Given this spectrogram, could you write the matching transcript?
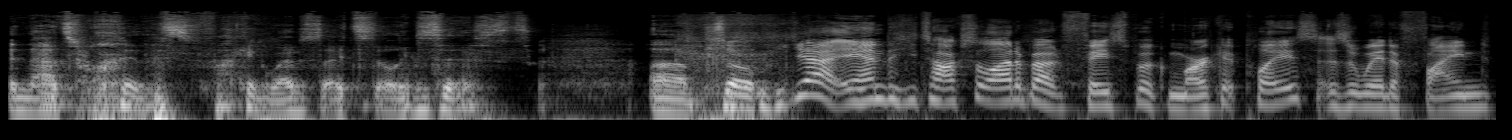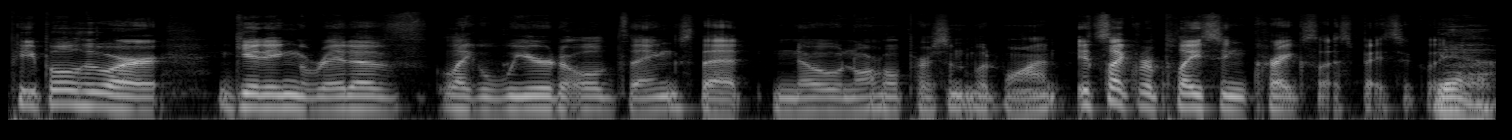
And that's why this fucking website still exists. Uh, so yeah, and he talks a lot about Facebook Marketplace as a way to find people who are getting rid of like weird old things that no normal person would want. It's like replacing Craigslist, basically. Yeah,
